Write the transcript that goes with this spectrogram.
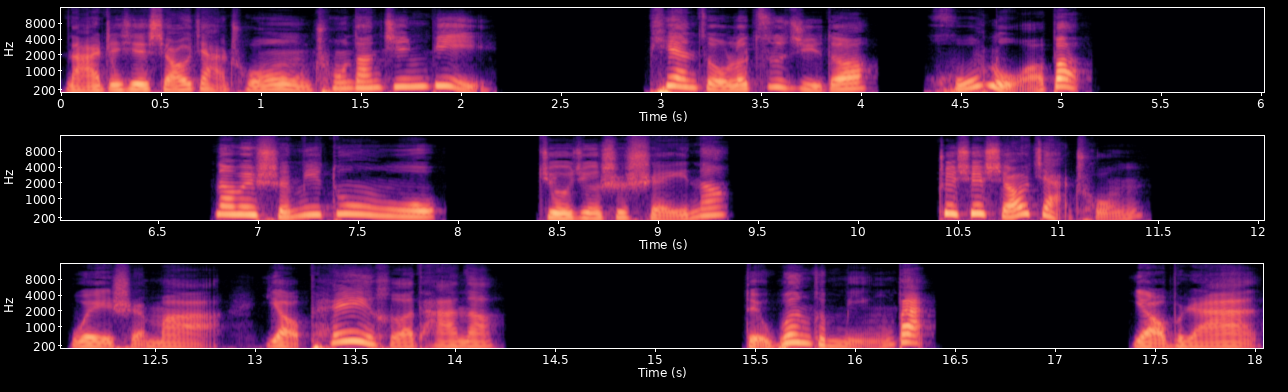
拿这些小甲虫充当金币，骗走了自己的胡萝卜。那位神秘动物究竟是谁呢？这些小甲虫为什么要配合他呢？得问个明白，要不然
